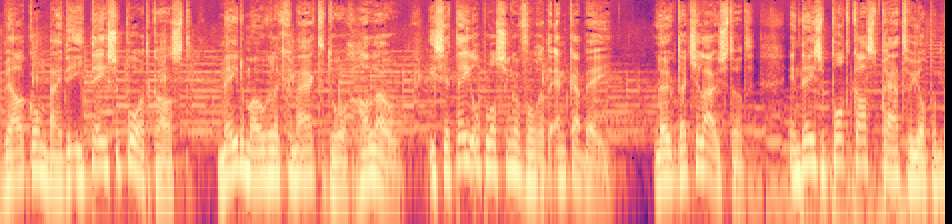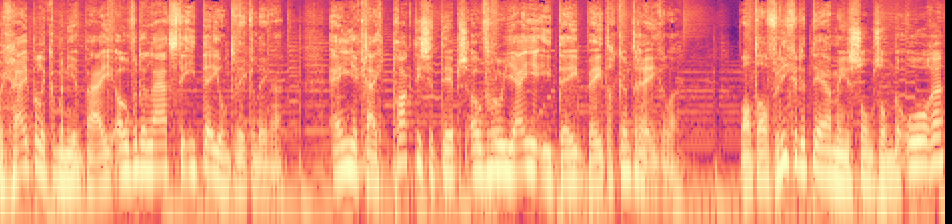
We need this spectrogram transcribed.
Welkom bij de IT Supportcast, mede mogelijk gemaakt door Hallo, ICT-oplossingen voor het MKB. Leuk dat je luistert. In deze podcast praten we je op een begrijpelijke manier bij over de laatste IT-ontwikkelingen. En je krijgt praktische tips over hoe jij je IT beter kunt regelen. Want al vliegen de termen je soms om de oren,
